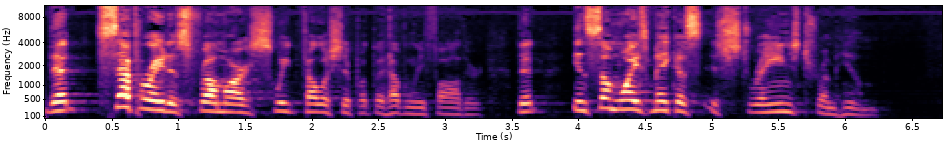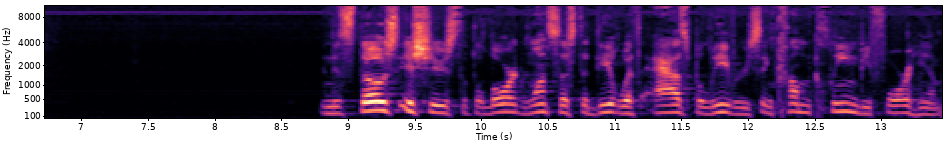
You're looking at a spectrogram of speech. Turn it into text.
that separate us from our sweet fellowship with the Heavenly Father, that in some ways make us estranged from Him. And it's those issues that the Lord wants us to deal with as believers and come clean before Him.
